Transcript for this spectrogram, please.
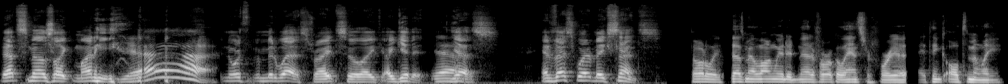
that smells like money. Yeah. north Midwest, right? So, like, I get it. Yeah. Yes. Invest where it makes sense. Totally. That's my long winded metaphorical answer for you. I think ultimately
